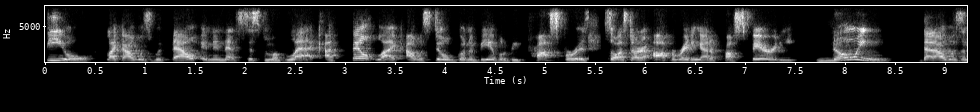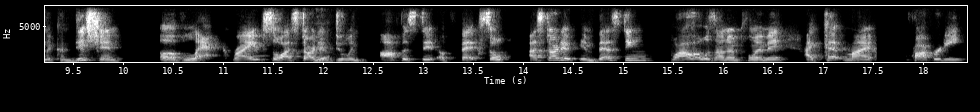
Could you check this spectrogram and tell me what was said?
feel like I was without and in that system of lack. I felt like I was still going to be able to be prosperous. So I started operating out of prosperity, knowing that I was in a condition of lack, right? So I started yeah. doing the opposite effect. So I started investing while I was unemployment. I kept my property,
